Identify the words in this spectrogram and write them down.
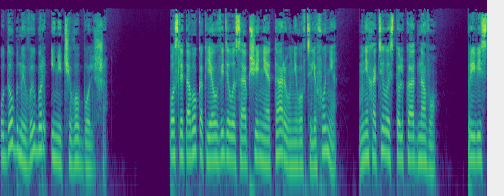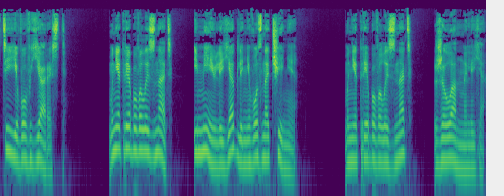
Удобный выбор и ничего больше. После того, как я увидела сообщение Тары у него в телефоне, мне хотелось только одного — привести его в ярость. Мне требовалось знать, имею ли я для него значение. Мне требовалось знать, желанна ли я.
